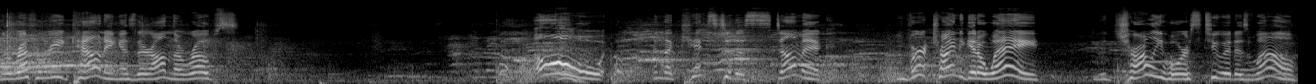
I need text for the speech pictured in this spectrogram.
The referee counting as they're on the ropes. Oh, and the kicks to the stomach. Vert trying to get away. The Charlie horse to it as well.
